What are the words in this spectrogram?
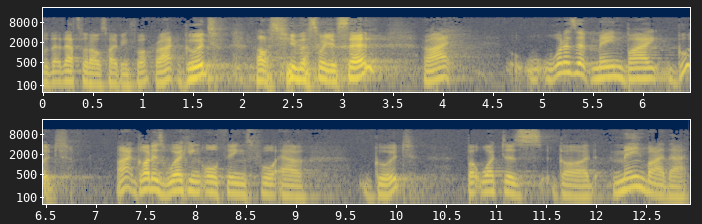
Well, that's what I was hoping for, right? Good. I'll assume that's what you said, right? What does it mean by good? Right? God is working all things for our good. But what does God mean by that?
